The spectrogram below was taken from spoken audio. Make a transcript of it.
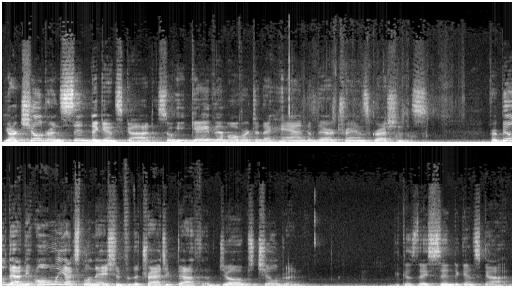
Your children sinned against God, so he gave them over to the hand of their transgressions. For Bildad, the only explanation for the tragic death of Job's children, because they sinned against God.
